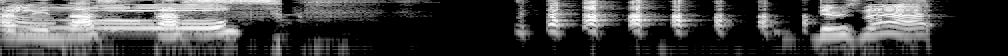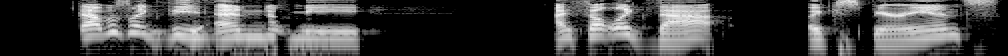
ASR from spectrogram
I mean, that's that's there's that. That was like the end of me I felt like that experience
